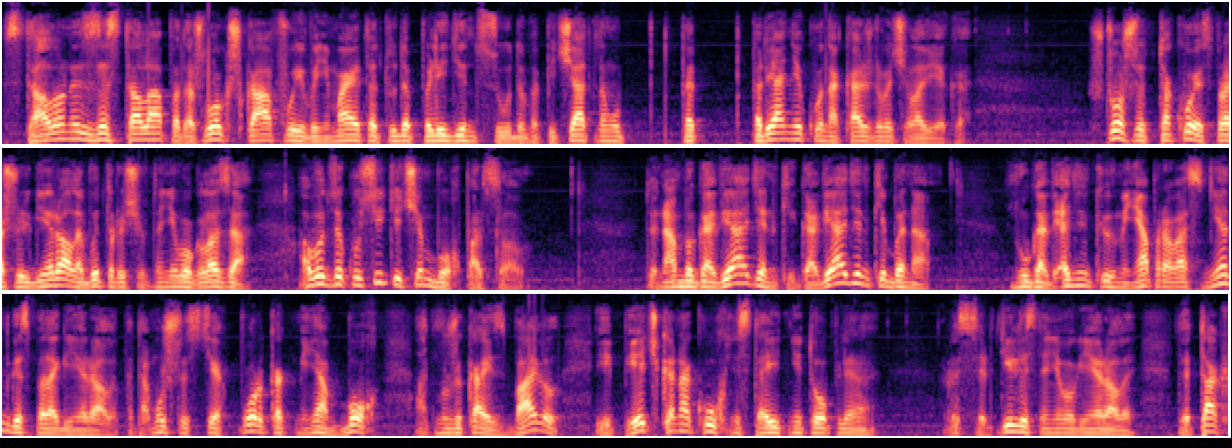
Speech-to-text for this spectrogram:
Встал он из-за стола, подошло к шкафу и вынимает оттуда по леденцу, да по печатному прянику на каждого человека. «Что ж это такое?» – спрашивает генерал, вытаращив на него глаза. «А вот закусите, чем Бог послал». «Да нам бы говядинки, говядинки бы нам». «Ну, говядинки у меня про вас нет, господа генералы, потому что с тех пор, как меня Бог от мужика избавил, и печка на кухне стоит нетоплена». Рассердились на него генералы, да так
